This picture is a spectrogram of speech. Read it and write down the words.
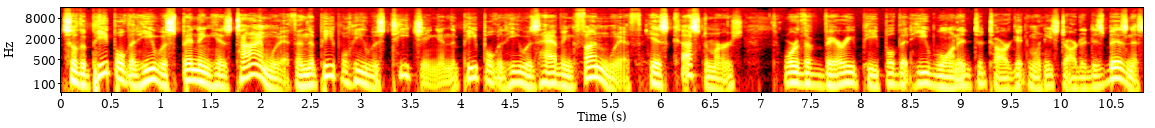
So the people that he was spending his time with, and the people he was teaching, and the people that he was having fun with, his customers, were the very people that he wanted to target when he started his business.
